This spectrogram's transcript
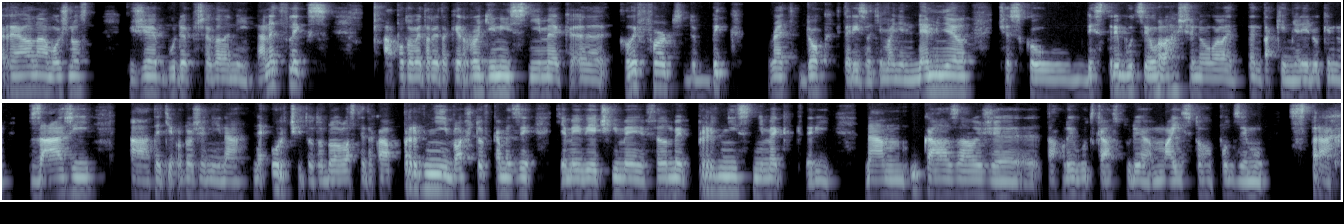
reálná možnost, že bude převelený na Netflix. A potom je tady taky rodinný snímek eh, Clifford the Big Red Dog, který zatím ani neměl českou distribuci ohlášenou, ale ten taky měli do kin v září a teď je odložený na neurčito. To byla vlastně taková první vlaštovka mezi těmi většími filmy, první snímek, který nám ukázal, že ta hollywoodská studia mají z toho podzimu strach.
